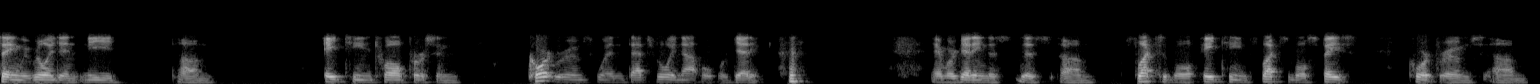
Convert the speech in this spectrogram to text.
saying we really didn't need um, 18, 12 person courtrooms when that's really not what we're getting. and we're getting this this um, flexible 18 flexible space courtrooms um,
